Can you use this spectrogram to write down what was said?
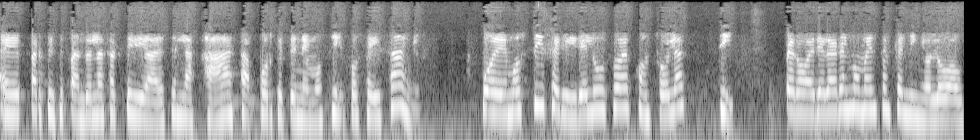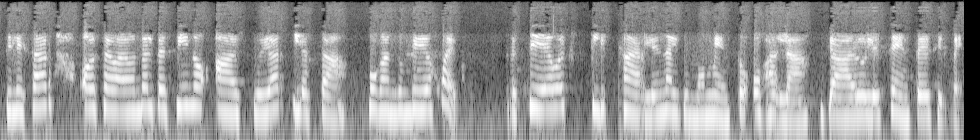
eh, participando en las actividades en la casa, porque tenemos cinco o seis años. ¿Podemos diferir el uso de consolas? Sí, pero va a llegar el momento en que el niño lo va a utilizar o se va donde el vecino a estudiar y está jugando un videojuego. Entonces sí debo explicarle en algún momento, ojalá ya adolescente, decirme,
